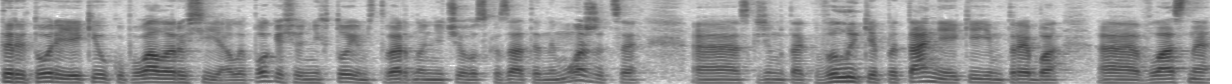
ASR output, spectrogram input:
Території, які окупувала Росія. Але поки що ніхто їм ствердно нічого сказати не може. Це, е, скажімо так, велике питання, яке їм треба е, власне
